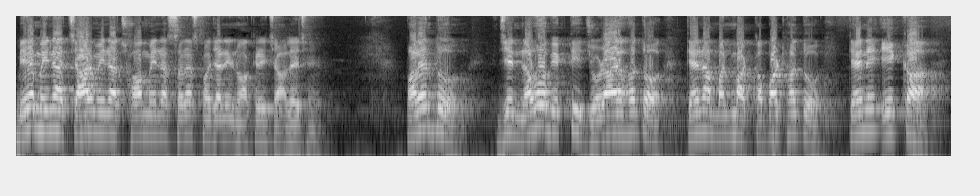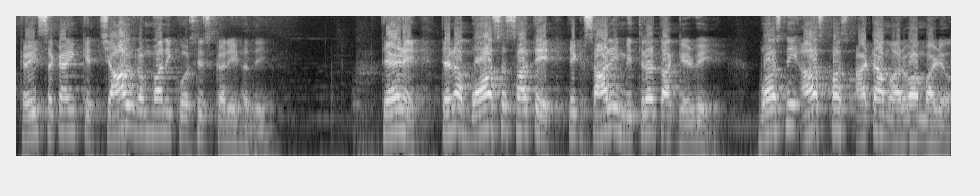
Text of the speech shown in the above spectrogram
બે મહિના, ચાર મહિના, છ મહિના સરસ મજાની નોકરી ચાલે છે. પરંતુ જે નવો વ્યક્તિ જોડાયો હતો, તેના મનમાં કપટ હતું. તેને એક, કહી શકાય કે ચાલ રમવાની કોશિશ કરી હતી. તેણે તેના બોસ સાથે એક સારી મિત્રતા કેળવી. બોસની આસપાસ આટા મારવા માંડ્યો.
